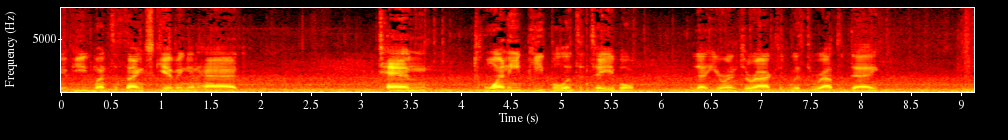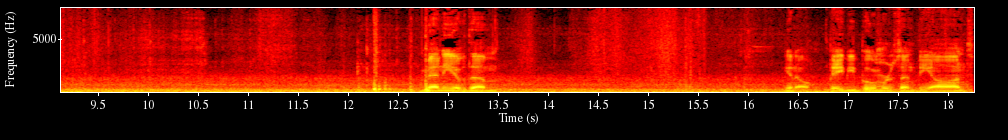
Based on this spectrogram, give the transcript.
if you went to Thanksgiving and had 10, 20 people at the table that you're interacted with throughout the day? many of them, you know, baby boomers and beyond.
